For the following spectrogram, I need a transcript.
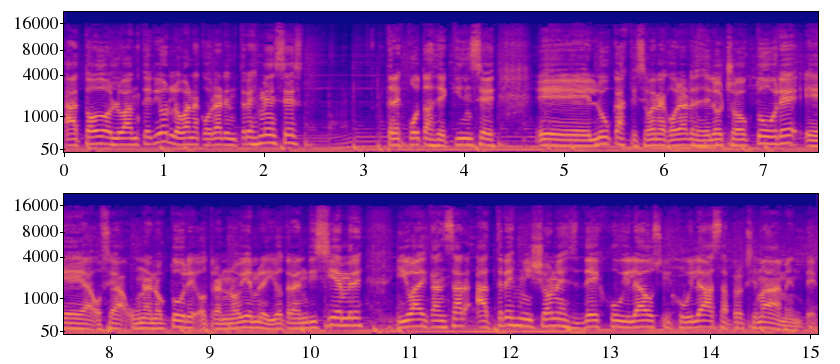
a todo lo anterior. Lo van a cobrar en tres meses tres cuotas de 15 eh, lucas que se van a cobrar desde el 8 de octubre, eh, o sea, una en octubre, otra en noviembre y otra en diciembre, y va a alcanzar a 3 millones de jubilados y jubiladas aproximadamente.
